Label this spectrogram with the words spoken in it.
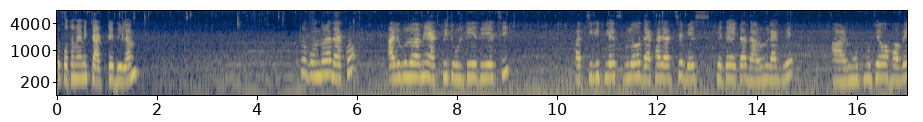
তো প্রথমে আমি চারটে দিলাম। তো বন্ধুরা দেখো, আলুগুলো আমি এক পিট উল্টিয়ে দিয়েছি। আর চিলি ফ্লেক্সগুলো দেখা যাচ্ছে, বেশ খেতে এটা দারুণ লাগবে আর মুচমুচেও হবে।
